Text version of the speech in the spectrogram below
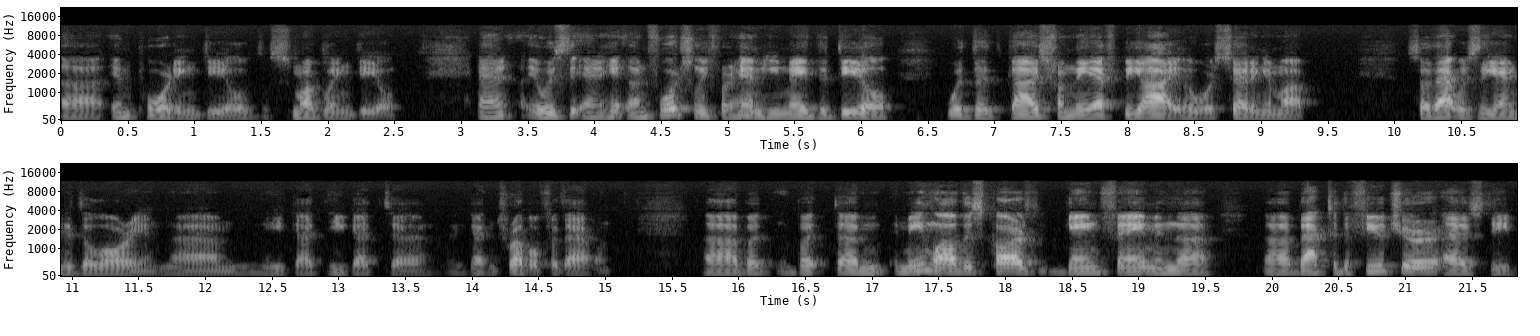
uh, importing deal, smuggling deal. And it was the, and he, unfortunately for him, he made the deal with the guys from the FBI who were setting him up. So that was the end of DeLorean. Um, he got he got uh, got in trouble for that one. Uh, but but um, meanwhile, this car gained fame in the uh, Back to the Future as the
